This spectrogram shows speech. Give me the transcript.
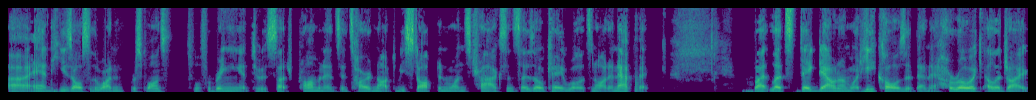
uh, and he's also the one responsible for bringing it to such prominence. It's hard not to be stopped in one's tracks and says, "Okay, well, it's not an epic." But let's dig down on what he calls it then a heroic elegiac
